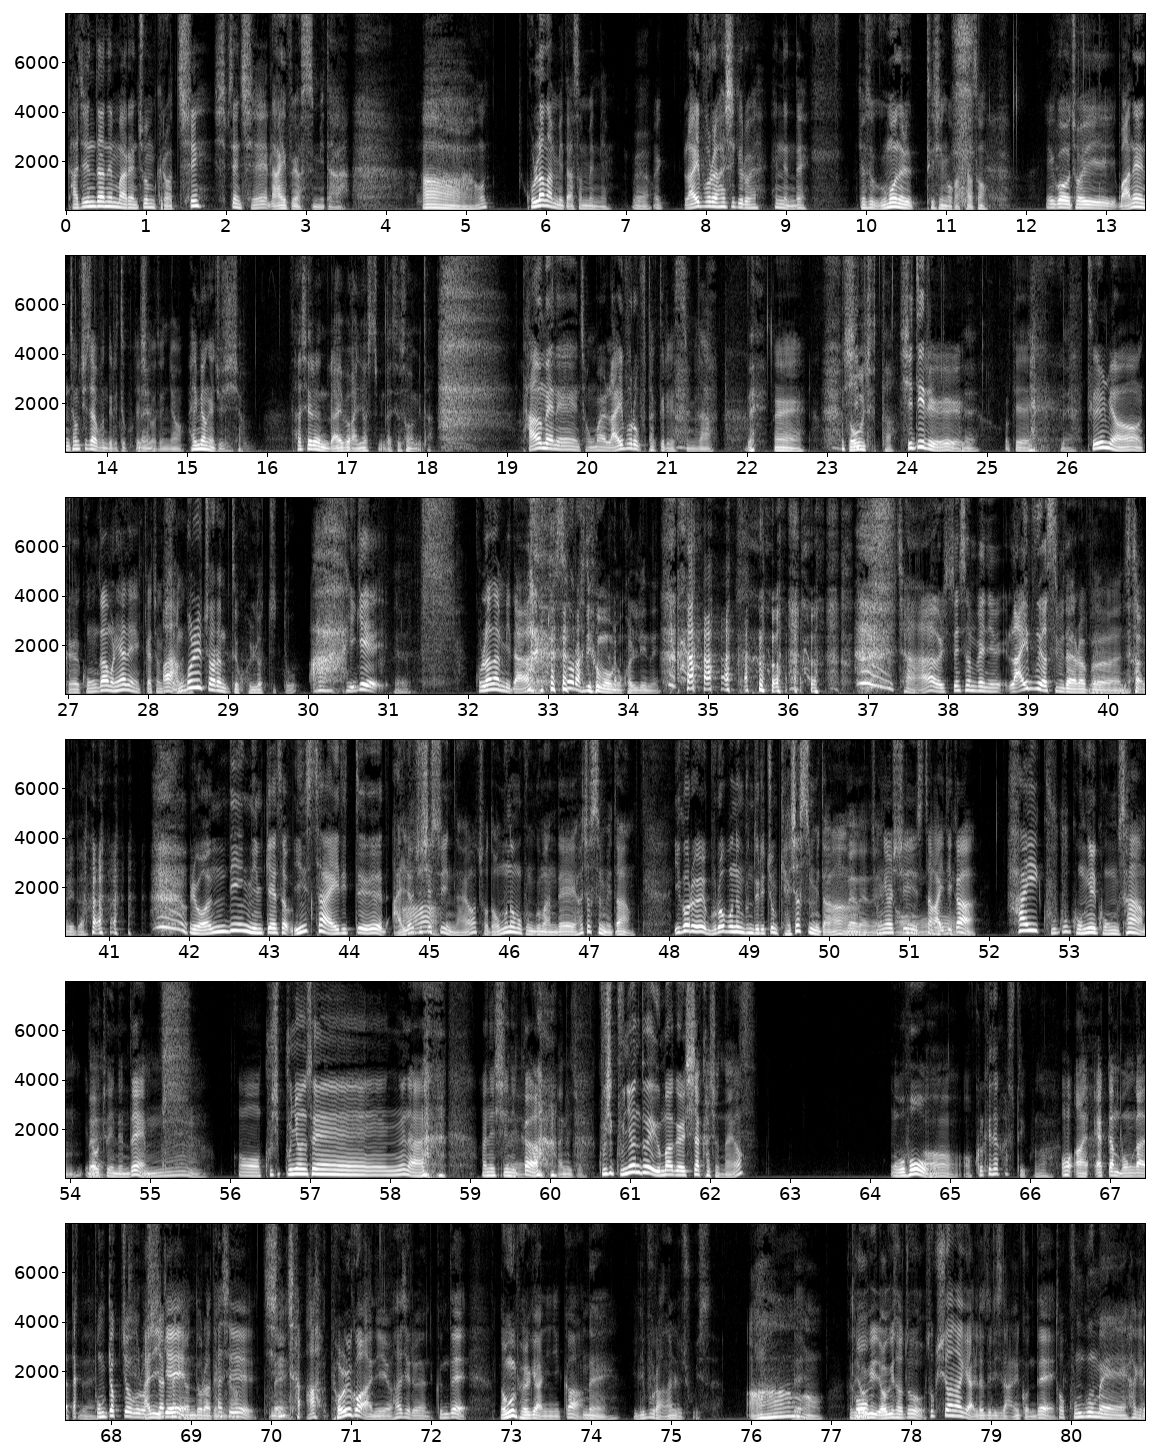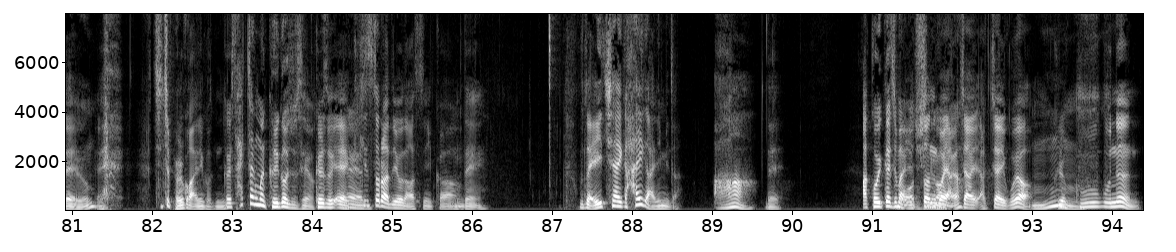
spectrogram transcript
가진다는 말은 좀 그렇지? 10cm의 라이브였습니다. 아, 어, 곤란합니다, 선배님. 왜요? 라이브를 하시기로 해- 했는데 계속 음원을 트신 것 같아서 이거 저희 많은 청취자분들이 듣고 계시거든요. 해명해 주시죠. 사실은 라이브가 아니었습니다. 죄송합니다. 다음에는 정말 라이브로 부탁드리겠습니다. 네. 네. 너무 좋다. CD를 네. 이렇게 네. 들면 그래 공감을 해야 되니까 청취자. 아, 안 걸릴 줄 알았는데 걸렸지 또. 아, 이게 네. 곤란합니다. 키스 라디오 먹으면 걸리네. 자, 우리 센 선배님 라이브였습니다, 여러분. 감사합니다. 우리 원딩님께서 인스타 아이디 뜻 알려주실 아. 수 있나요? 저 너무너무 궁금한데 하셨습니다. 이거를 물어보는 분들이 좀 계셨습니다. 네네네. 정열 씨 오. 인스타 아이디가 하이 990103이라고 네. 되어 있는데, 음. 어, 99년생은 아, 아니시니까, 네, 아니죠. 99년도에 음악을 시작하셨나요? 오호. 어, 어, 어, 그렇게 생각할 수도 있구나. 아, 약간 뭔가 딱 네. 본격적으로 아니 시작한 연도라든가. 사실 네. 진짜 아 별거 아니에요 사실은. 근데 너무 별게 아니니까 네. 일부러 안 알려주고 있어요. 아. 네. 그래서 더- 여기 여기서도 속 시원하게 알려드리진 않을 건데. 더 궁금해 하게끔. 네, 네. 진짜 별거 아니거든요. 그걸 살짝만 긁어주세요. 그래서 예, 네. 키스 라디오 나왔으니까. 네. 우선 HI가 하이가 아닙니다. 아. 네. 아, 거기까지만 뭐 어떤 거? 약자 약자이고요. 음. 그리고 99는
